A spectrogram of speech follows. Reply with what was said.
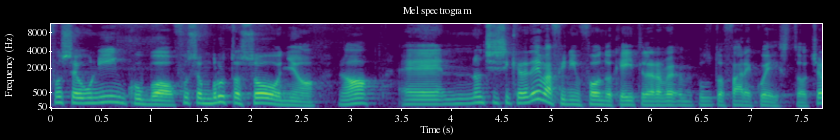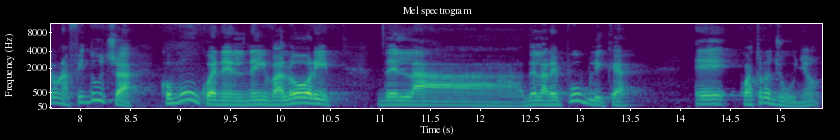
fosse un incubo, fosse un brutto sogno, no? Eh, non ci si credeva fino in fondo che Hitler avrebbe potuto fare questo. C'era una fiducia comunque nel, nei valori della, della, Repubblica e 4 giugno,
